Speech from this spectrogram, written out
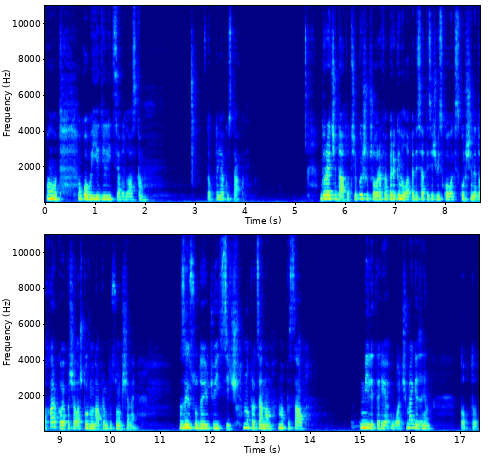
От, у кого є, діліться, будь ласка. Тобто, якось так. До речі, да, тут ще пишуть, що РФ перекинула 50 тисяч військових з Курщини до Харкова і почала штурм у напрямку Сумщини. ЗСУ дають відсіч. Ну, про це нам написав Military Watch Magazine. Тобто,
